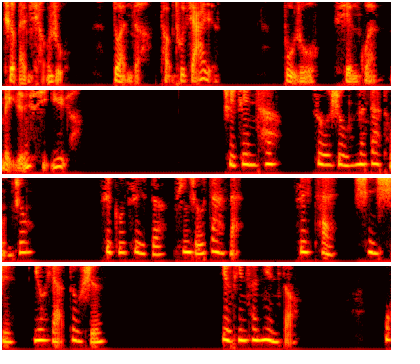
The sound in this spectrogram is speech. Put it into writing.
这般强入，断的唐突佳人，不如先观美人洗浴啊！只见他坐入那大桶中，自顾自的轻揉大奶，姿态甚是。优雅动人。又听他念叨：“我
